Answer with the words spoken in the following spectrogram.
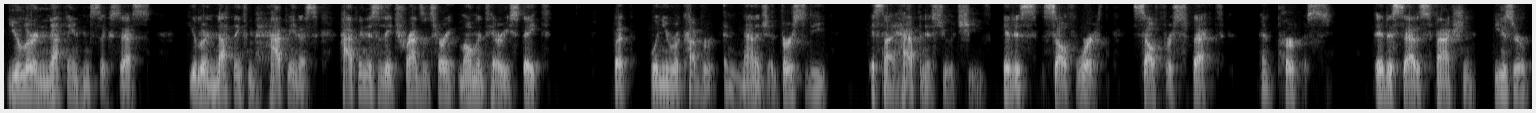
You learn nothing from success you learn nothing from happiness. Happiness is a transitory, momentary state. But when you recover and manage adversity, it's not happiness you achieve, it is self worth, self respect, and purpose. It is satisfaction. These are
